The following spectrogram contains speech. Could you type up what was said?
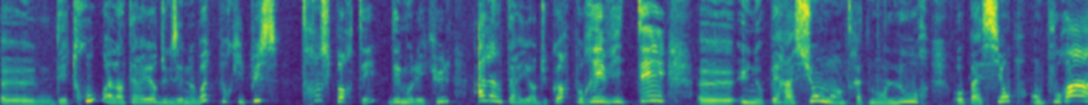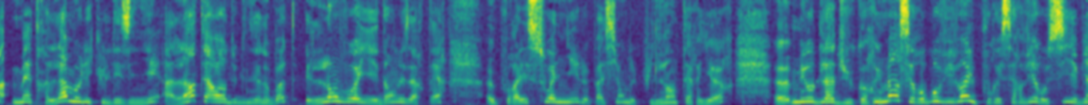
des trous à l'intérieur du Xenobot pour qu'il puisse transporter des molécules à l'intérieur du corps pour éviter euh, une opération ou un traitement lourd au patient. On pourra mettre la molécule désignée à l'intérieur du xénobot et l'envoyer dans les artères euh, pour aller soigner le patient depuis l'intérieur. Euh, mais au-delà du corps humain, ces robots vivants, ils pourraient servir aussi eh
